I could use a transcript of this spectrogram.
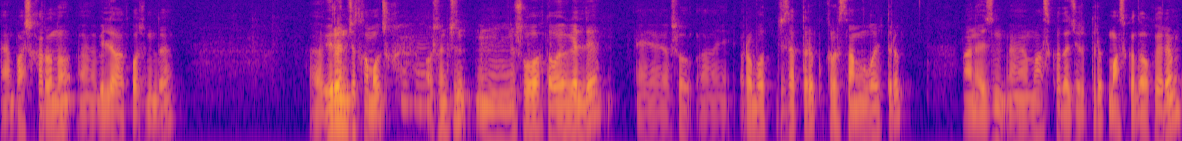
башкарууну биле алат болчумун да. Үйрөнүп жаткан болчук. Ошон үчүн ошол убакта ой келди. Ошол робот жасап туруп кыргызстанга коюп туруп анан өзүм москвада жүрүп туруп москвада окуй берем.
